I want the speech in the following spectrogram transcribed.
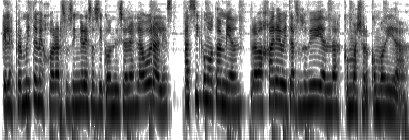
que les permite mejorar sus ingresos y condiciones laborales, así como también trabajar y habitar sus viviendas con mayor comodidad.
